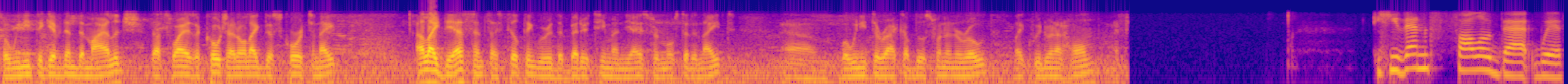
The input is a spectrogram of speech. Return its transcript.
So we need to give them the mileage. That's why, as a coach, I don't like the score tonight. I like the essence. I still think we were the better team on the ice for most of the night, um, but we need to rack up those one on the road like we're doing at home. He then followed that with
